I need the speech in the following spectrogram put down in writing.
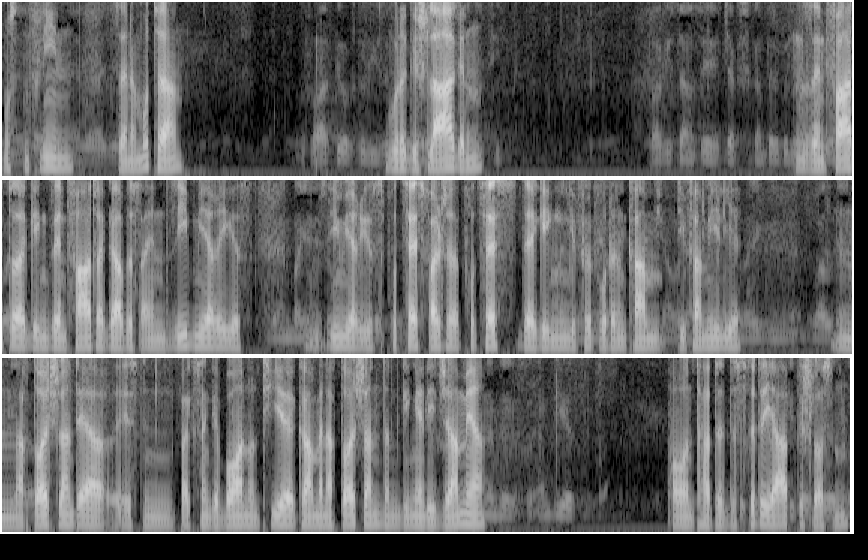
mussten fliehen. Seine Mutter wurde geschlagen. Sein Vater, gegen seinen Vater gab es ein siebenjähriges, siebenjähriges Prozess, falscher Prozess, der gegen ihn geführt wurde. Dann kam die Familie nach Deutschland. Er ist in Pakistan geboren und hier kam er nach Deutschland. Dann ging er die Jamia und hatte das dritte Jahr abgeschlossen.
